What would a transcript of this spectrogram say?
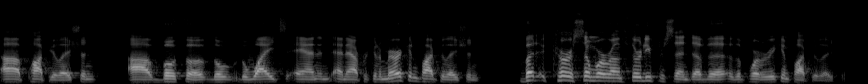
uh, population, uh, both the, the, the, white and, and African American population, but occur somewhere around 30% of the, of the Puerto Rican population.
